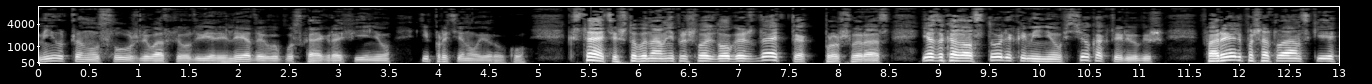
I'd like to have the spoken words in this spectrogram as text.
Милтон услужливо открыл двери Леды, выпуская графиню, и протянул ей руку. — Кстати, чтобы нам не пришлось долго ждать, как в прошлый раз, я заказал столик и меню, все, как ты любишь. Форель по-шотландски,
